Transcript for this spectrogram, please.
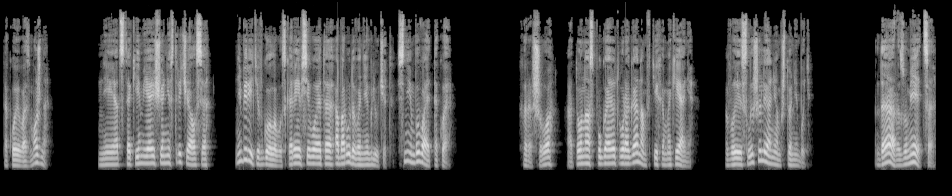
Такое возможно? Нет, с таким я еще не встречался. Не берите в голову, скорее всего, это оборудование глючит. С ним бывает такое. Хорошо, а то нас пугают ураганом в Тихом океане. Вы слышали о нем что-нибудь? Да, разумеется.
